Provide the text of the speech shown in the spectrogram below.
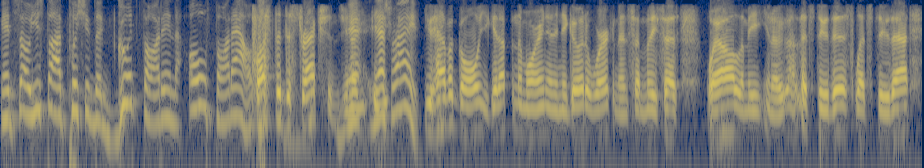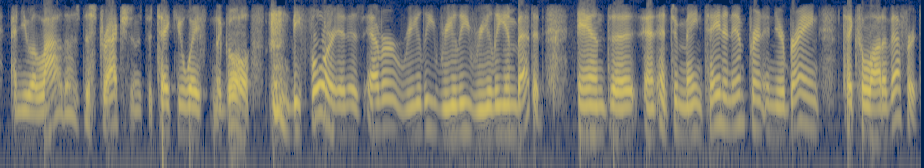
and so you start pushing the good thought in the old thought out plus the distractions. You know, Yeah, you- that's you- right. You have a goal. You get up in the morning, and then you go to work, and then somebody says, "Well, let me, you know, let's do this, let's do that," and you allow those distractions to take you away from the goal before it is ever really, really, really embedded. And uh, and and to maintain an imprint in your brain takes a lot of effort.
